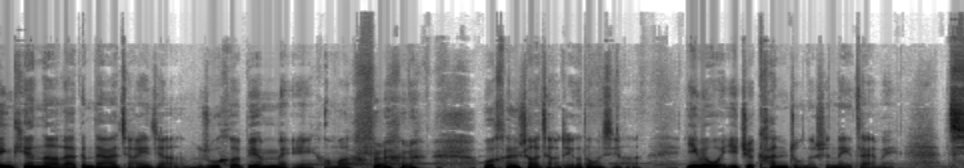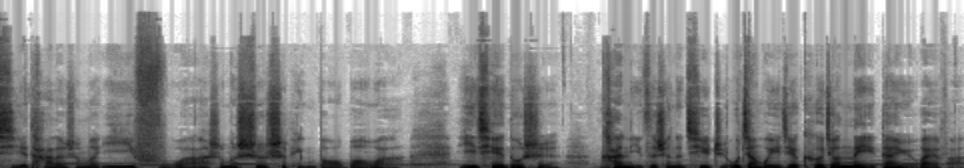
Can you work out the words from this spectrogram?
今天呢，来跟大家讲一讲如何变美，好吗？我很少讲这个东西哈，因为我一直看重的是内在美，其他的什么衣服啊、什么奢侈品包包啊，一切都是看你自身的气质。我讲过一节课叫内丹与外法，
